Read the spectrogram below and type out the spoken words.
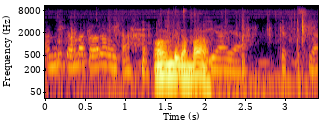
ambil gambar tu orang kah? Oh, ambil gambar. Iya, ya. Dekat sia.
